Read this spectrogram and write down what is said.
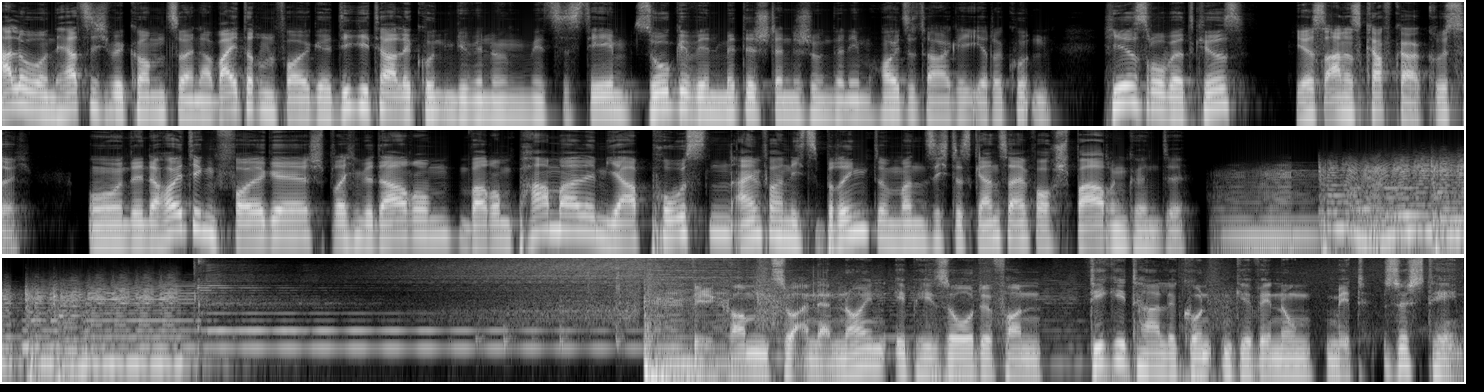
Hallo und herzlich willkommen zu einer weiteren Folge Digitale Kundengewinnung mit System. So gewinnen mittelständische Unternehmen heutzutage ihre Kunden. Hier ist Robert Kirs. Hier ist Anis Kafka. Grüß euch. Und in der heutigen Folge sprechen wir darum, warum ein paar Mal im Jahr posten einfach nichts bringt und man sich das Ganze einfach auch sparen könnte. Willkommen zu einer neuen Episode von Digitale Kundengewinnung mit System.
